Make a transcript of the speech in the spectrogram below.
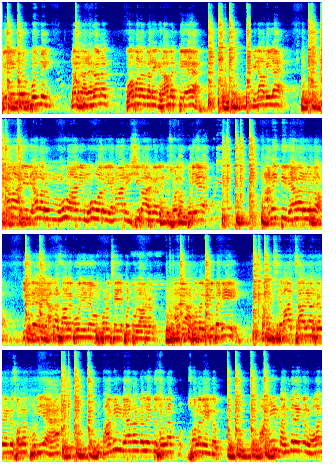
வெளியூர் பொம்மின் நமது அழகான கோபாலங்கடை கிராமத்திலே விழாவில தேவாதி தேவரும் மூவாதி மூவரும் எனார் இஷிவார்கள் என்று சொல்லக்கூடிய அனைத்து தேவர்களும் இந்த யாகசாலை பூஜையிலே உற்பணம் செய்யப்பட்டுள்ளார்கள். அது அகம விதிபடி நமது சிவாச்சாரியார்கள் என்று சொல்லக்கூடிய தமிழ் வேதங்கள் என்று சொல்ல சொல்ல வேண்டும். தமிழ் மந்திரங்கள் ஓத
